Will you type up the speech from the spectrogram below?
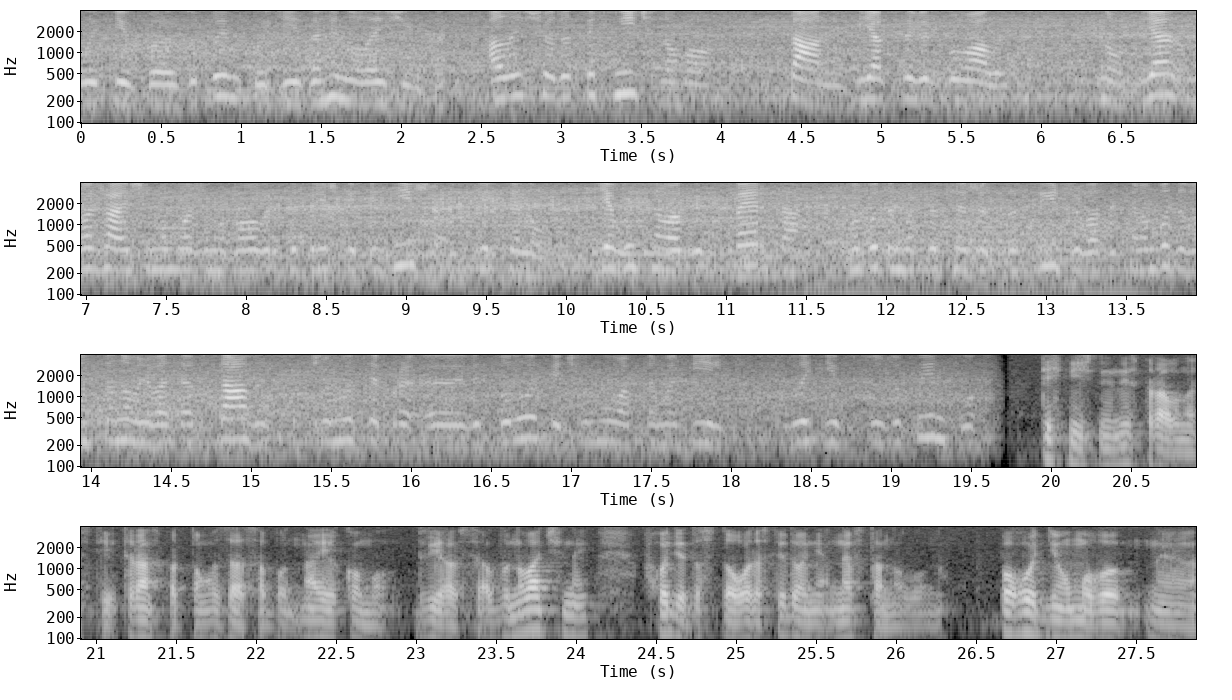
влетів в зупинку і загинула жінка. Але щодо технічного стану, як це відбувалося. Ну я вважаю, що ми можемо поговорити трішки пізніше, оскільки ну є висновок експерта. Ми будемо це все ж досліджуватися. Ми будемо встановлювати обставини, чому це е, відбулося, чому автомобіль влетів в цю зупинку. Технічні несправності транспортного засобу, на якому двигався обвинувачений, в ході досудового розслідування не встановлено. Погодні умови е,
